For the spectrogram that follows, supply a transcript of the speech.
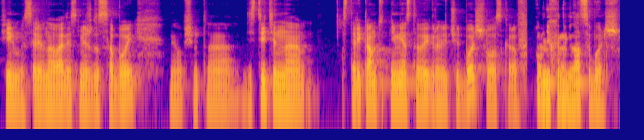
фильмы соревновались между собой. И, в общем-то, действительно, старикам тут не место выиграли чуть больше Оскаров. У них и номинаций больше.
